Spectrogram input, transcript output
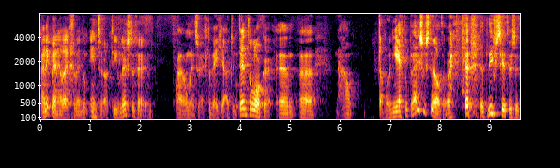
en ik ben heel erg gewend om interactief les te geven. Om mensen echt een beetje uit hun tent te lokken. En eh, nou, dat wordt niet echt op prijs gesteld hoor. Het liefst zitten ze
